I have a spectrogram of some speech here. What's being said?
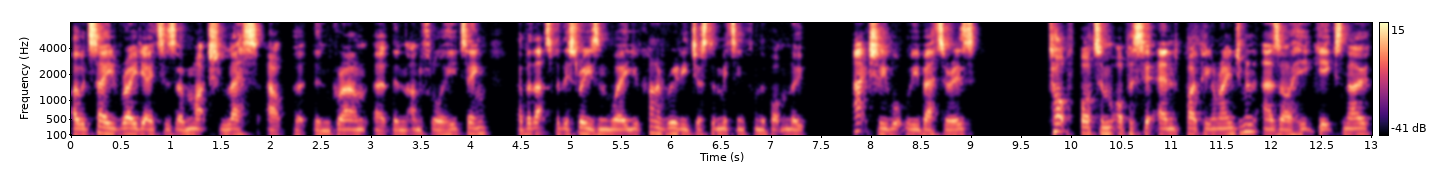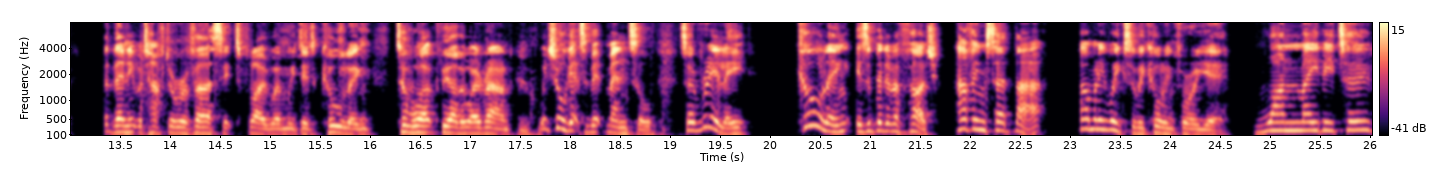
I would say radiators are much less output than ground uh, than underfloor heating, uh, but that's for this reason where you're kind of really just emitting from the bottom loop. Actually, what would be better is top, bottom, opposite end piping arrangement, as our heat geeks know. But then it would have to reverse its flow when we did cooling to work the other way around, Mhm. which all gets a bit mental. So really, cooling is a bit of a fudge. Having said that, how many weeks are we cooling for a year? One, maybe two.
